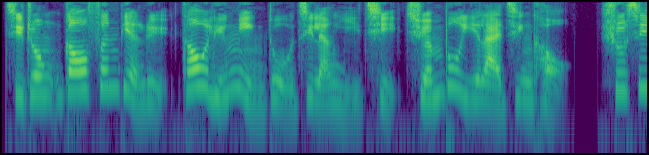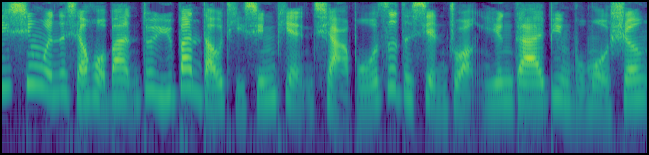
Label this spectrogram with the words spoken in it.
其中高分辨率、高灵敏度计量仪器全部依赖进口。熟悉新闻的小伙伴，对于半导体芯片卡脖子的现状应该并不陌生。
